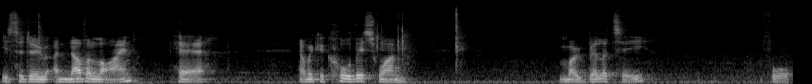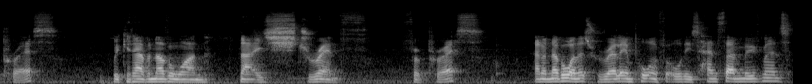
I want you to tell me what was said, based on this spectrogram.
is to do another line here and we could call this one mobility for press. We could have another one that is strength for press. And another one that's really important for all these handstand movements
